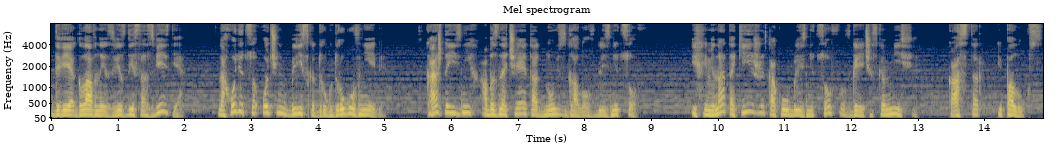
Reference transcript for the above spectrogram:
Две главные звезды созвездия находятся очень близко друг к другу в небе. Каждая из них обозначает одну из голов близнецов. Их имена такие же, как у близнецов в греческом мифе – Кастор и Палукс.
